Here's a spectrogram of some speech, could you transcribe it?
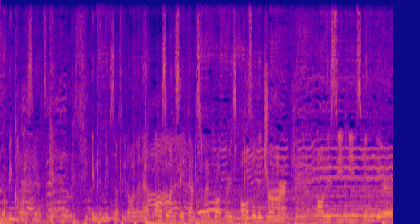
but because he has kept me in the midst of it all. And I also want to say thanks to my brother, he's also the drummer CD. He's been there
